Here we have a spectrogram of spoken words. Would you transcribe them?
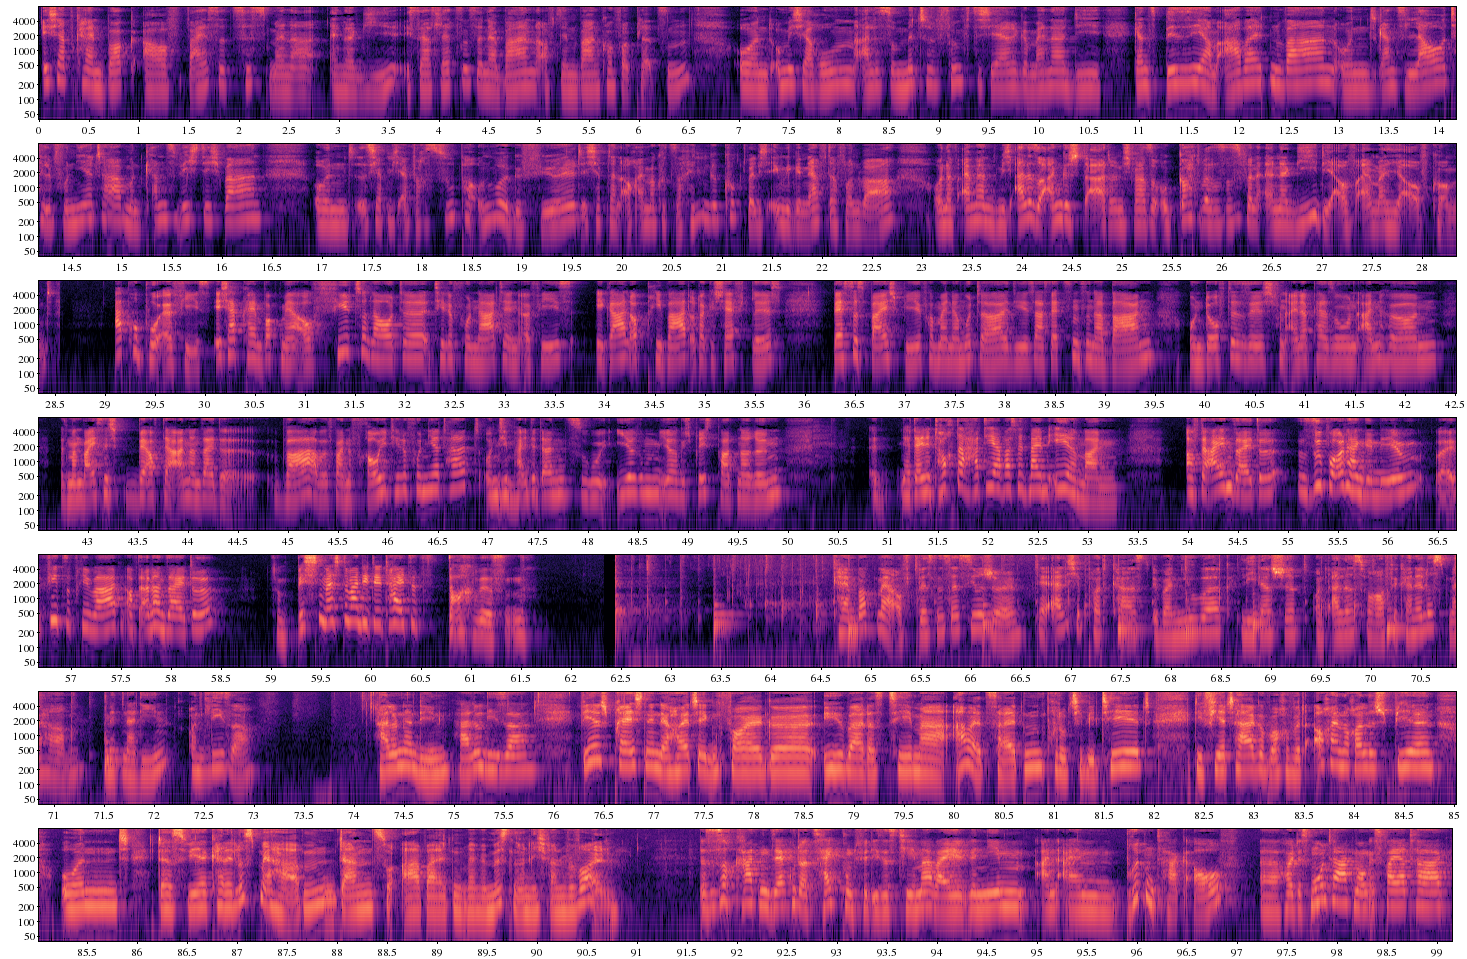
Ich habe keinen Bock auf weiße Cis-Männer-Energie. Ich saß letztens in der Bahn auf den Bahn-Komfortplätzen und um mich herum alles so Mitte 50-jährige Männer, die ganz busy am Arbeiten waren und ganz laut telefoniert haben und ganz wichtig waren. Und ich habe mich einfach super unwohl gefühlt. Ich habe dann auch einmal kurz nach hinten geguckt, weil ich irgendwie genervt davon war. Und auf einmal haben mich alle so angestarrt und ich war so, oh Gott, was ist das für eine Energie, die auf einmal hier aufkommt. Apropos Öffis, ich habe keinen Bock mehr auf viel zu laute Telefonate in Öffis, egal ob privat oder geschäftlich. Bestes Beispiel von meiner Mutter, die saß letztens in der Bahn und durfte sich von einer Person anhören, also man weiß nicht, wer auf der anderen Seite war, aber es war eine Frau, die telefoniert hat und die meinte dann zu ihrem, ihrer Gesprächspartnerin, äh, ja, deine Tochter hatte ja was mit meinem Ehemann. Auf der einen Seite super unangenehm, weil viel zu privat, auf der anderen Seite so ein bisschen möchte man die Details jetzt doch wissen. Kein Bock mehr auf Business as usual. Der ehrliche Podcast über New Work, Leadership und alles, worauf wir keine Lust mehr haben. Mit Nadine und Lisa. Hallo Nadine. Hallo Lisa. Wir sprechen in der heutigen Folge über das Thema Arbeitszeiten, Produktivität. Die Vier-Tage-Woche wird auch eine Rolle spielen und dass wir keine Lust mehr haben, dann zu arbeiten, wenn wir müssen und nicht, wann wir wollen. Das ist auch gerade ein sehr guter Zeitpunkt für dieses Thema, weil wir nehmen an einem Brückentag auf. Äh, heute ist Montag, morgen ist Feiertag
